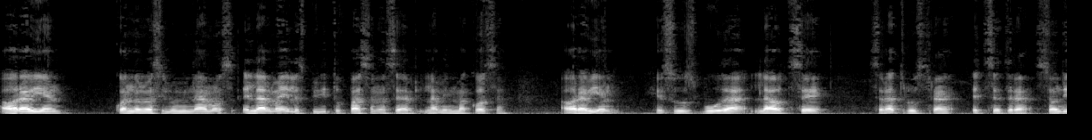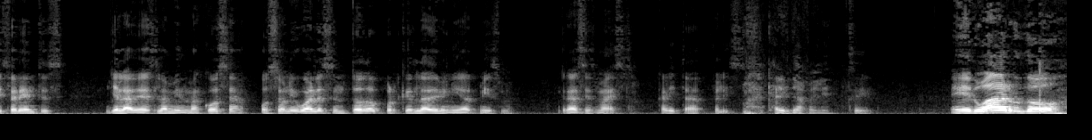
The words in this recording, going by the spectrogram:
Ahora bien, cuando nos iluminamos, el alma y el espíritu pasan a ser la misma cosa. Ahora bien, Jesús, Buda, Lao Tse, Zaratustra, etc., son diferentes y a la vez la misma cosa, o son iguales en todo porque es la divinidad misma. Gracias, maestro. Carita feliz. Carita feliz. Sí. Eduardo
